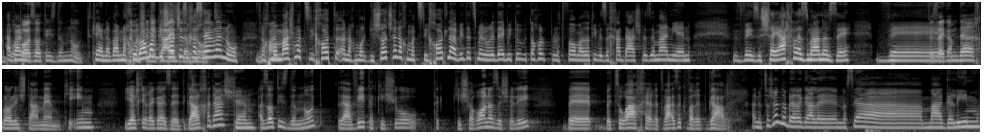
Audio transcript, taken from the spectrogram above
אפרופו אבל, זאת הזדמנות. כן, אבל אנחנו לא מרגישות שזה חסר לנו. נכון. אנחנו ממש מצליחות, אנחנו מרגישות שאנחנו מצליחות להביא את עצמנו לידי ביטוי בתוך הפלטפורמה הזאת, וזה חדש, וזה מעניין, וזה שייך לזמן הזה. ו... וזה גם דרך לא להשתעמם, כי אם... יש לי רגע איזה אתגר חדש, כן. אז זאת הזדמנות להביא את הקישור, את הכישרון הזה שלי בצורה אחרת, ואז זה כבר אתגר. אני רוצה שנדבר רגע על אה, נושא המעגלים.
